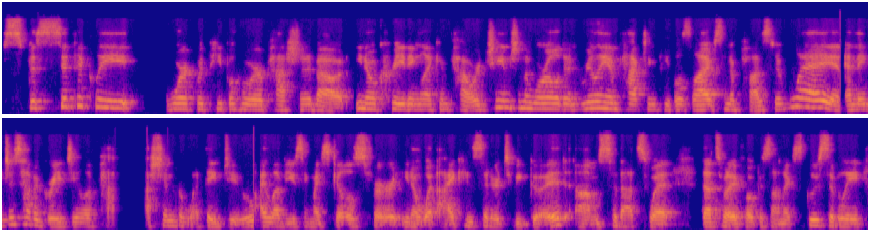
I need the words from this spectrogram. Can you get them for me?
specifically work with people who are passionate about you know creating like empowered change in the world and really impacting people's lives in a positive way and, and they just have a great deal of passion for what they do. I love using my skills for, you know, what I consider to be good. Um, so that's what that's what I focus on exclusively.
